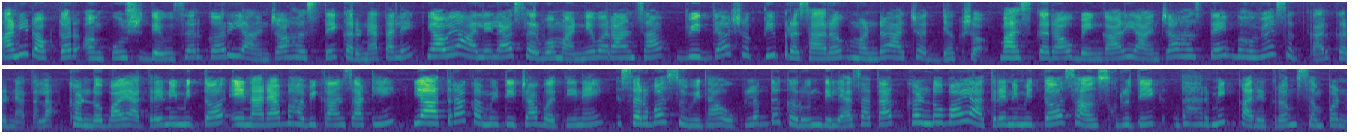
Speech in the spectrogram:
आणि डॉक्टर अंकुश देवसरकर यांच्या हस्ते करण्यात आले. यावेळी आलेल्या सर्व मान्यवरांचा विद्याशक्ती प्रसारक मंडळाचे अध्यक्ष भास्करराव बेंगाळ यांच्या हस्ते भव्य सत्कार करण्यात आला. खंडोबा यात्रेनिमित्त येणाऱ्या भाविकांसाठी यात्रा कमिटीच्या वतीने सर्व सुविधा उपलब्ध करून दिल्या जातात. खंडोबा यात्रेनिमित्त सांस्कृतिक धार्मिक कार्यक्रम संपन्न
